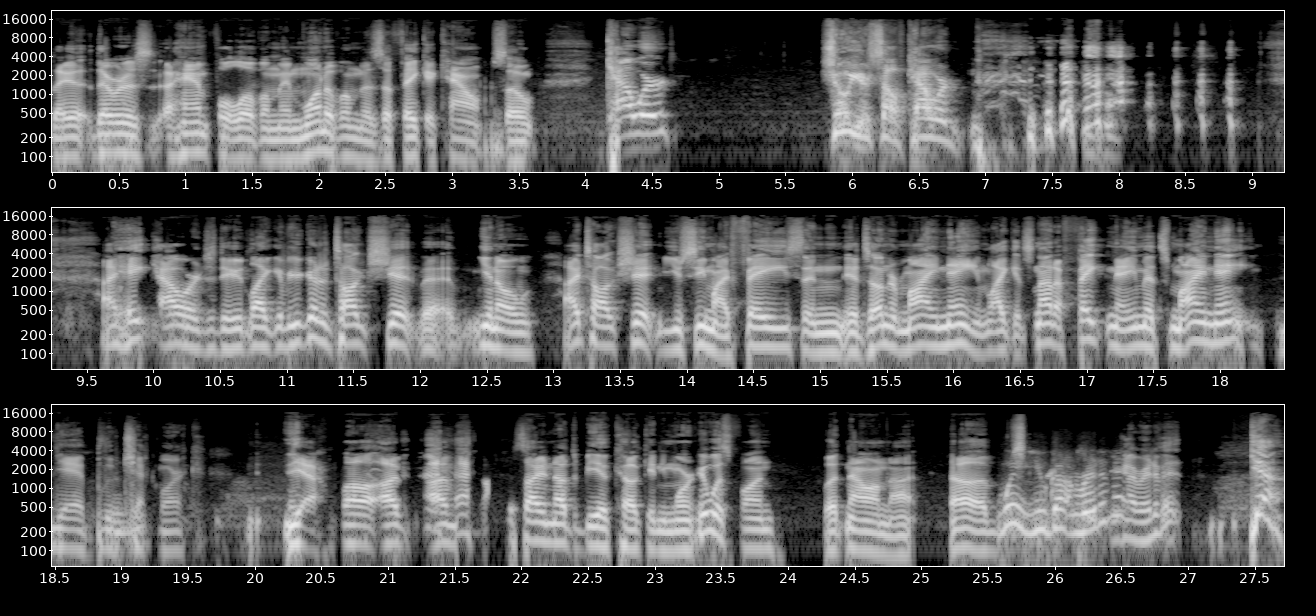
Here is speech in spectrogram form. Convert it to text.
They, there was a handful of them, and one of them is a fake account. So, coward, show yourself, coward. I hate cowards, dude. Like if you're gonna talk shit, uh, you know, I talk shit. You see my face, and it's under my name. Like it's not a fake name; it's my name. Yeah. Blue check mark. Yeah. Well, I've I've decided not to be a cuck anymore. It was fun, but now I'm not. Uh, Wait, you got rid of it? got rid of it? Yeah.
